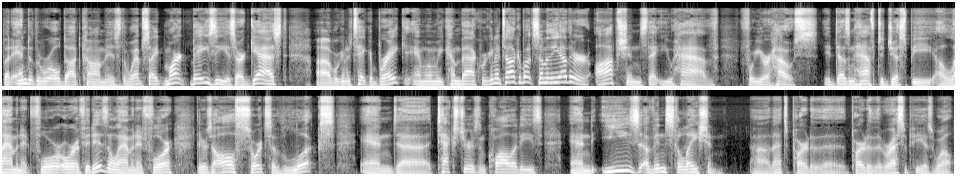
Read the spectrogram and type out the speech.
but endoftheroll.com is the website. Mark Basie is our guest. Uh, we're going to take a break, and when we come back, we're going to talk about some of the other options that you have for your house. It doesn't have to just be a laminate floor, or if it is a laminate floor, there's all sorts of looks and uh, textures and qualities and ease of installation. Uh, that's part of the part of the recipe as well.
